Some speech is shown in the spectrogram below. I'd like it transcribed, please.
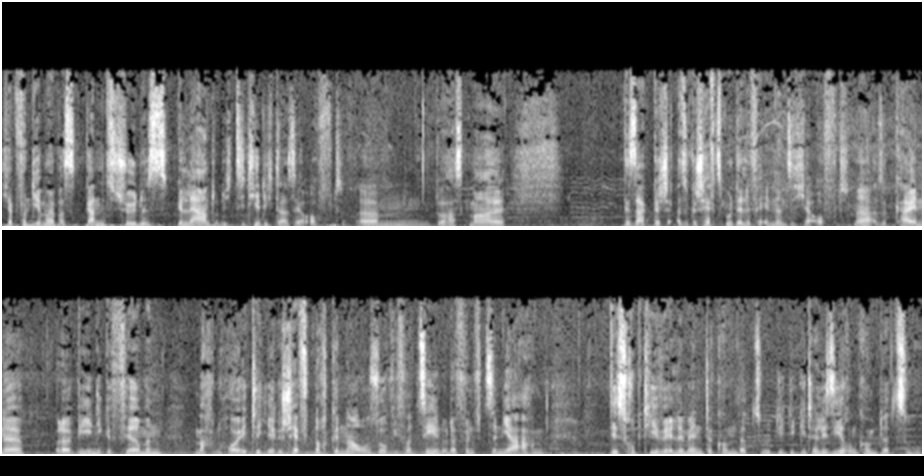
Ich habe von dir mal was ganz Schönes gelernt und ich zitiere dich da sehr oft. Ähm, du hast mal gesagt, also Geschäftsmodelle verändern sich ja oft. Ne? Also keine oder wenige Firmen machen heute ihr Geschäft noch genauso wie vor 10 oder 15 Jahren. Disruptive Elemente kommen dazu, die Digitalisierung kommt dazu.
